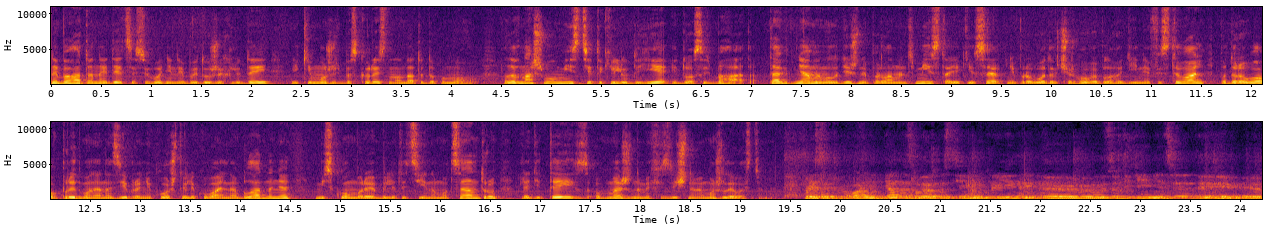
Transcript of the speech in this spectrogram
Небагато знайдеться сьогодні небайдужих людей, які можуть безкорисно надати допомогу. Але в нашому місті такі люди є і досить багато. Так, днями молодіжний парламент міста, який в серпні проводив черговий благодійний фестиваль, подарував придбане на зібрані кошти лікувальне обладнання міському реабілітаційному центру для дітей з обмеженими фізичними можливостями. При святкуванні Дня Незалежності України е, завдяки ініціативі е,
